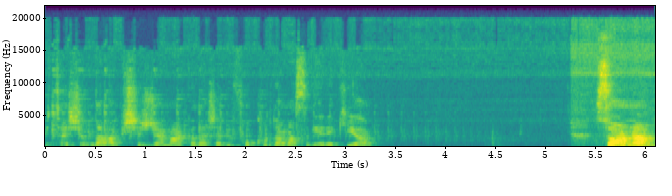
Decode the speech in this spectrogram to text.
Bir taşım daha pişireceğim arkadaşlar. Bir fokurdaması gerekiyor. Sonra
